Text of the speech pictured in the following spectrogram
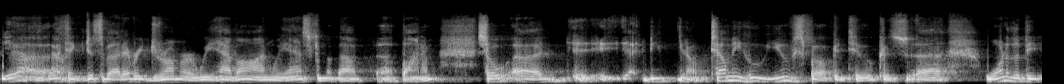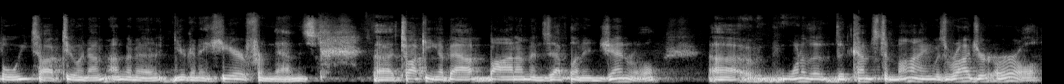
Yeah, uh, yeah, I think just about every drummer we have on, we ask them about uh, Bonham. So, uh, you know, tell me who you've spoken to, because uh, one of the people we talked to, and I'm, I'm gonna, you're gonna hear from them, is talking about Bonham and Zeppelin in general. one of the that comes to mind was Roger Earl,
